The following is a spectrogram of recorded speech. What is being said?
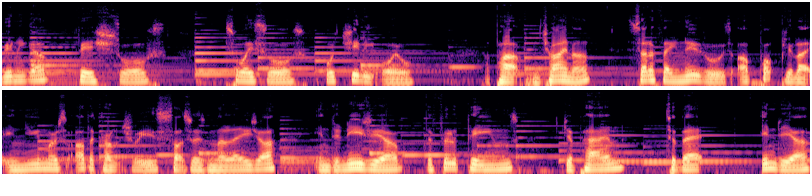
vinegar, fish sauce, soy sauce or chili oil. Apart from China, cellophane noodles are popular in numerous other countries such as Malaysia, Indonesia, the Philippines, Japan, Tibet, India,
